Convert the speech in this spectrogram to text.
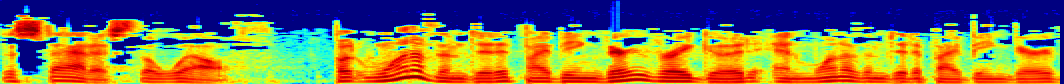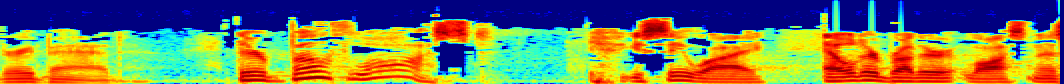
the status, the wealth. But one of them did it by being very, very good, and one of them did it by being very, very bad. They're both lost. You see why elder brother lostness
